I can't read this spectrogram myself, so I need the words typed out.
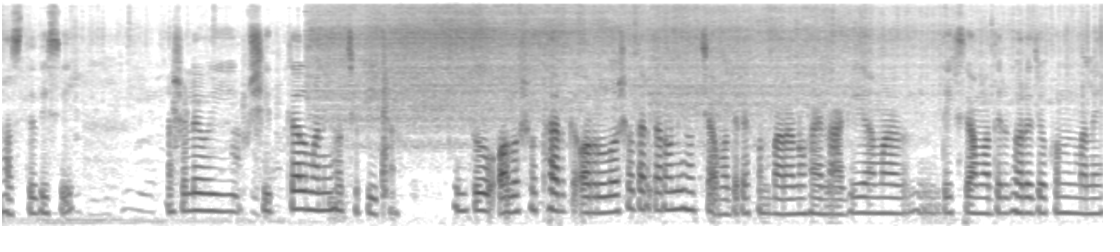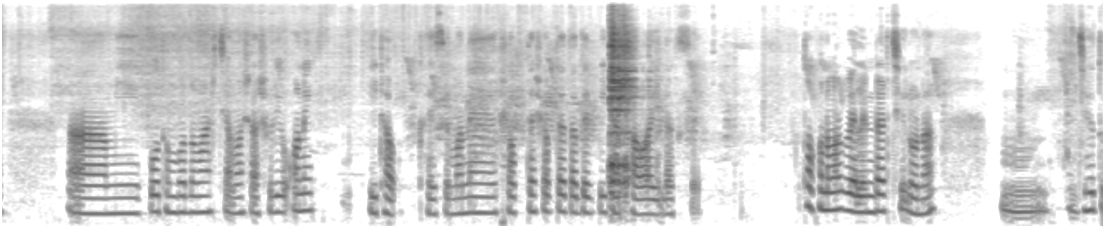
ভাজতে দিছি। আসলে ওই শীতকাল মানেই হচ্ছে পিঠা। কিন্তু অলসতার অলসতার কারণেই হচ্ছে আমাদের এখন বানানো হয় না। আগে আমার, দেখছি আমাদের ঘরে যখন মানে আমি প্রথম প্রথম আসছি, আমার শাশুড়ি অনেক পিঠা খাইছে। মানে সপ্তাহে সপ্তাহে তাদের পিঠা খাওয়াই লাগছে। তখন আমার ব্লেন্ডার ছিল না। যেহেতু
